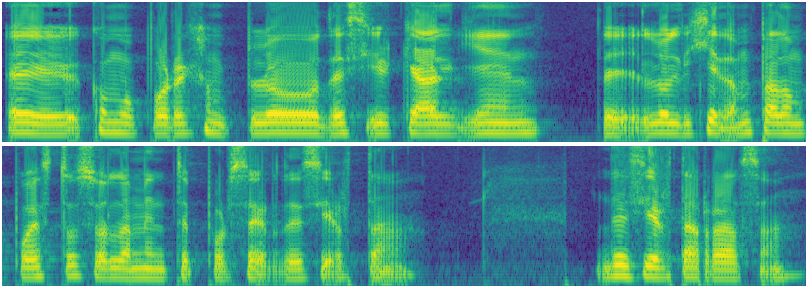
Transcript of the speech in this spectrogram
eh, como por ejemplo decir que alguien lo eligieron para un puesto solamente por ser de cierta, de cierta raza.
